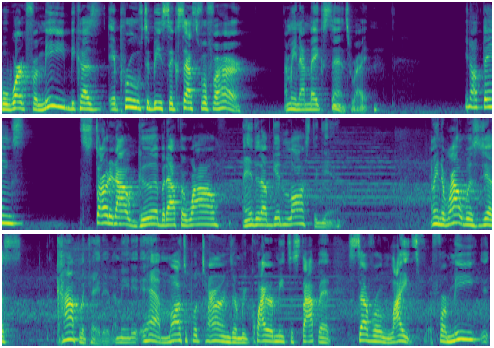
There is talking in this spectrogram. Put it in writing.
will work for me because it proves to be successful for her. I mean, that makes sense, right? You know, things started out good, but after a while, I ended up getting lost again. I mean, the route was just complicated. I mean, it, it had multiple turns and required me to stop at several lights. For me, it,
